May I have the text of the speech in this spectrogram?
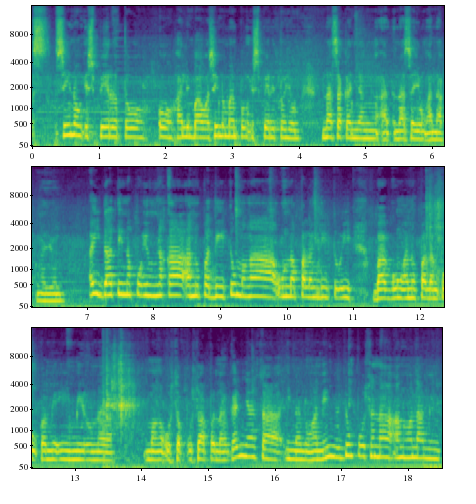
s- sinong espiritu o halimbawa sino man pong espiritu yung nasa kanyang ah, nasa yung anak ngayon? Ay, dati na po yung naka, ano pa dito, mga una pa lang dito eh, bagong ano pa lang po kami eh, meron na mga usap-usapan na ganyan sa inanuhan ninyo. Doon po sa na, anuhan namin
